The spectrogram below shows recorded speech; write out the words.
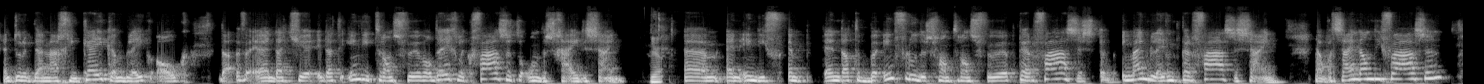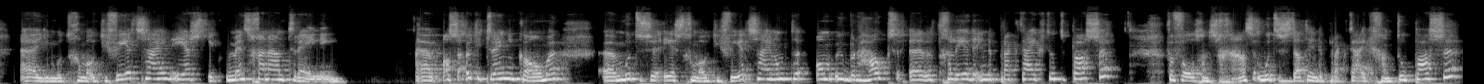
En toen ik daarna ging kijken, bleek ook dat, eh, dat, je, dat in die transfer wel degelijk fasen te onderscheiden zijn. Ja. Ehm, en, in die, en, dat de beïnvloeders van transfer per fase, in mijn beleving per fase zijn. Nou, wat zijn dan die fasen? Eh, je moet gemotiveerd zijn eerst. Mensen gaan aan training. Ehm, als ze uit die training komen, eh, moeten ze eerst gemotiveerd zijn om, te, om überhaupt eh, het geleerde in de praktijk toe te passen. Vervolgens gaan ze, moeten ze dat in de praktijk gaan toepassen.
